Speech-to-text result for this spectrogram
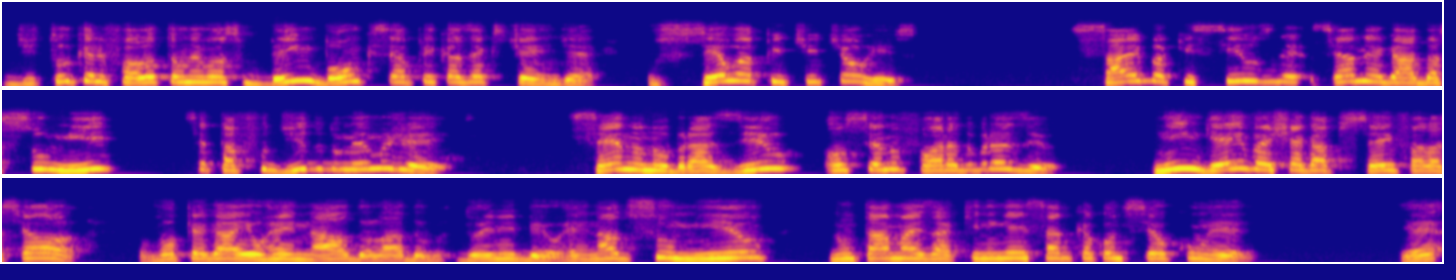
De tudo que ele falou, tem um negócio bem bom que se aplica às exchanges: é o seu apetite ao risco. Saiba que se, os, se a negada sumir, você está fudido do mesmo jeito. Sendo no Brasil ou sendo fora do Brasil. Ninguém vai chegar para você e falar assim: ó, vou pegar aí o Reinaldo lá do, do MB. O Reinaldo sumiu, não está mais aqui, ninguém sabe o que aconteceu com ele. E, é,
